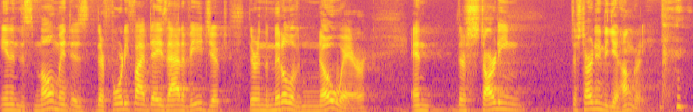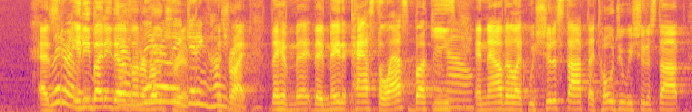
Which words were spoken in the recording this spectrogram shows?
in in this moment is they're 45 days out of Egypt. They're in the middle of nowhere. And they're starting, they're starting to get hungry. As Literally. anybody does on a road trip. getting That's right. They have made, they've made it past the last Buc-ee's, and now they're like, we should have stopped. I told you we should have stopped.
